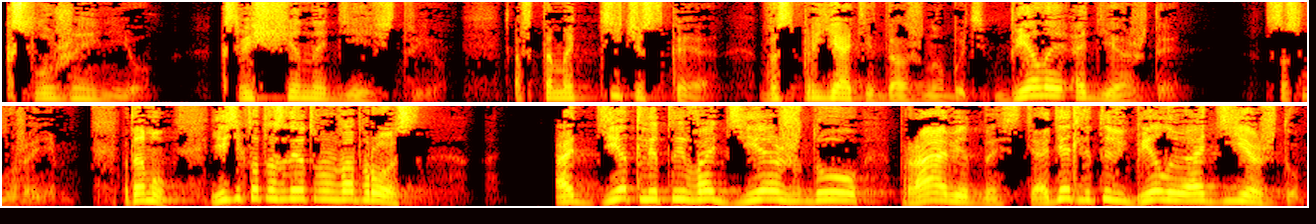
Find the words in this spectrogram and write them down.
к служению, к священнодействию автоматическое восприятие должно быть белой одежды со служением. Потому, если кто-то задает вам вопрос, одет ли ты в одежду праведности, одет ли ты в белую одежду,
